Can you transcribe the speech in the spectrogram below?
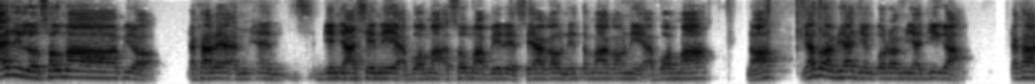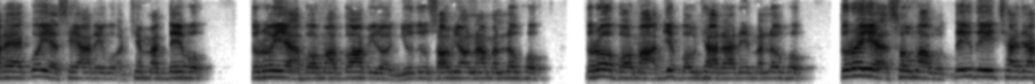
အဲ့ဒီလိုဆုံးမပြီးတော့တခါတည်းပညာရှင်တွေအပေါ်မှာအဆုံးမပေးတဲ့ဆရာကောင်းတွေတမကောင်းတွေအပေါ်မှာနော်မြတ်စွာဘုရားရှင်ကိုရောမြတ်ကြီးကတခါတည်းကိုယ့်ရဲ့ဆရာတွေကိုအထင်မသေးဖို့ သူတို့ရဲ့အပေါ်မှာသွားပြီးတော့ညူသူဆောင်မြောင်းတာမလုပ်ဖို့သူတို့အပေါ်မှာအပြစ်ပုံချတာတွေမလုပ်ဖို့သူတို့ရဲ့အဆုံးအမကိုသေးသေးချာချာ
